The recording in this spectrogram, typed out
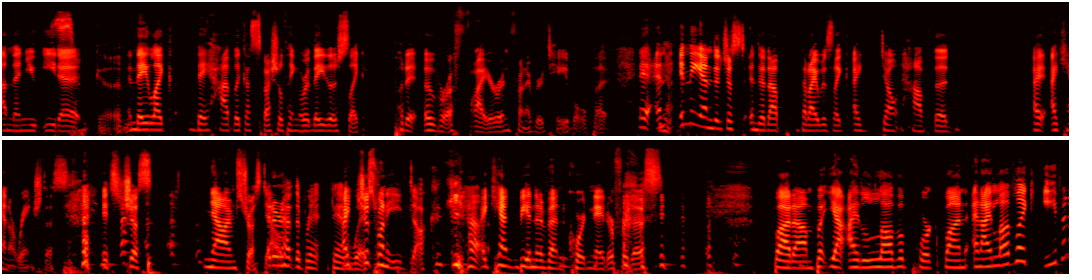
and then you eat it. so and they like they have like a special thing where they just like put it over a fire in front of your table but eh, and Yeah. in the end it just ended up that i was like i don't have the i, I can't arrange this. It's just now i'm stressed out. i out. don't have the brand- i just want to eat duck. Yeah. I can't be an event coordinator for this. But um but yeah i love a pork bun and i love like even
